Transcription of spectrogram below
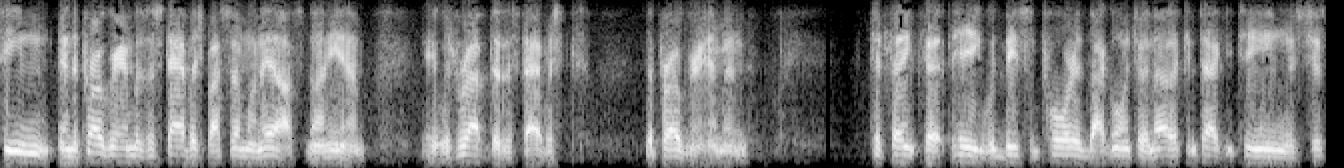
team and the program was established by someone else, not him. It was Rupp that established the program and to think that he would be supported by going to another Kentucky team was just,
